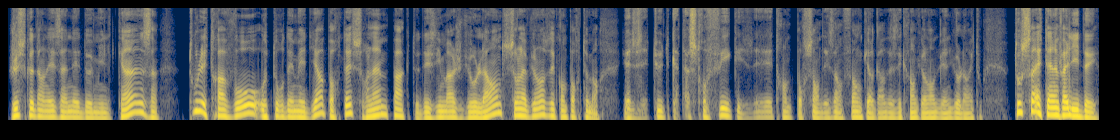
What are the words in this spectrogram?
jusque dans les années 2015, tous les travaux autour des médias portaient sur l'impact des images violentes sur la violence des comportements. Il y a des études catastrophiques, ils disaient 30% des enfants qui regardent des écrans violents deviennent violents et tout. Tout ça a été invalidé.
